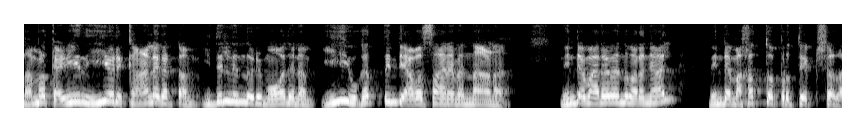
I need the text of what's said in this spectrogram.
നമ്മൾ കഴിയുന്ന ഈ ഒരു കാലഘട്ടം ഇതിൽ നിന്നൊരു മോചനം ഈ യുഗത്തിന്റെ അവസാനം എന്നാണ്. നിന്റെ വരവെന്ന് പറഞ്ഞാൽ നിന്റെ മഹത്വ പ്രത്യക്ഷത.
